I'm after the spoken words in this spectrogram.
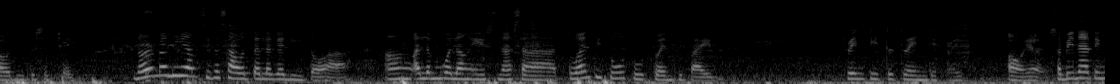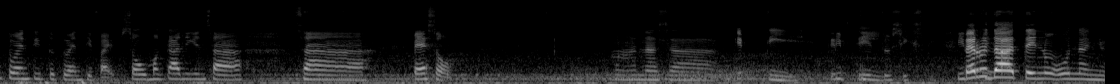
sinasahod dito sa check? Normally, ang sinasahod talaga dito ha, ang alam ko lang is nasa 22 to 25. 20 to 25. Oh, yun. Sabihin natin 20 to 25. So, magkano yun sa sa peso? Mga nasa 50. 50 to 60. 50. Pero dati, nung una nyo,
